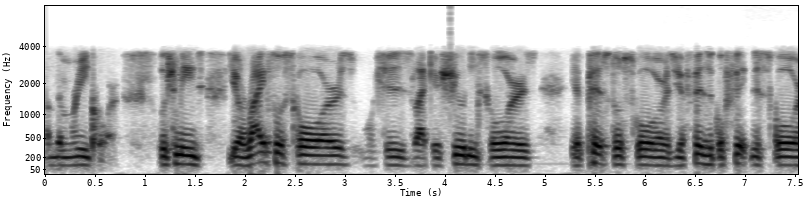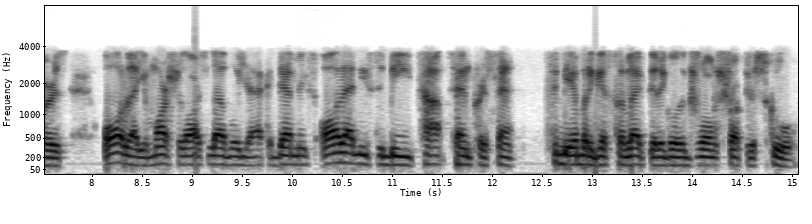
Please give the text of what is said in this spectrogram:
of the Marine Corps, which means your rifle scores, which is like your shooting scores, your pistol scores, your physical fitness scores, all of that, your martial arts level, your academics, all that needs to be top 10% to be able to get selected to go to drill instructor school.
